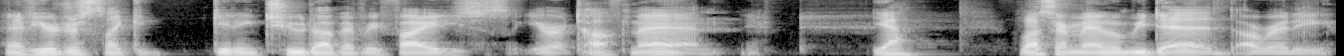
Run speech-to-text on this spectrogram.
and if you're just like getting chewed up every fight, he's just like you're a tough man. Yeah, lesser man would be dead already.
